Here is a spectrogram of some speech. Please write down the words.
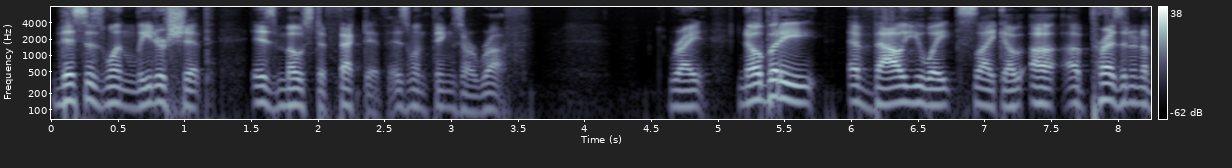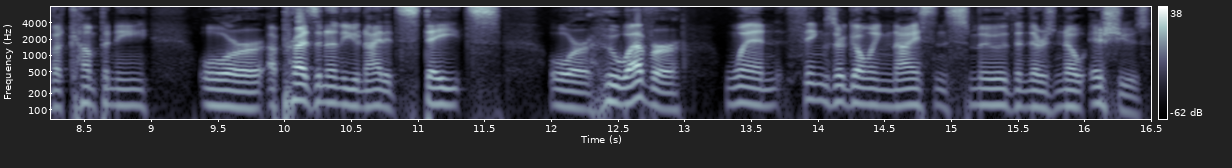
This is when leadership is most effective, is when things are rough, right? Nobody evaluates like a, a, a president of a company or a president of the United States or whoever when things are going nice and smooth and there's no issues.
